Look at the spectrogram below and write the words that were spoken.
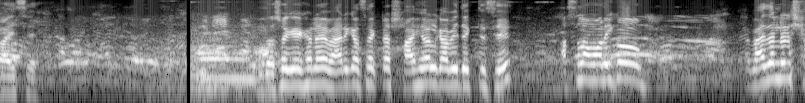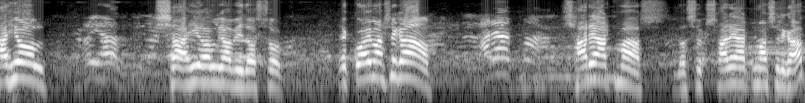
পাইছে। দর্শক, এখানে ভাইয়ের কাছে একটা শাহিওল গাভি দেখতেছি। আসসালামু আলাইকুম। ভাইজান, এটা শাহিওল শাহিওল গাভি, দর্শক। এ কয় মাসে গাভ? সাড়ে আট মাস। দর্শক, সাড়ে আট মাসের গাভ।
